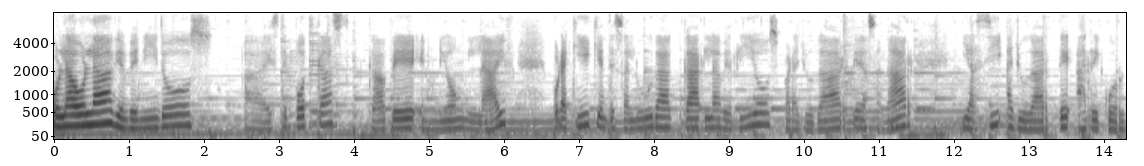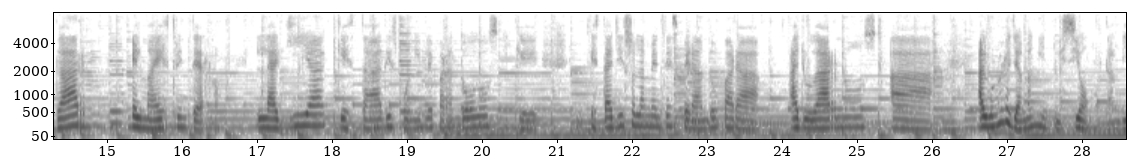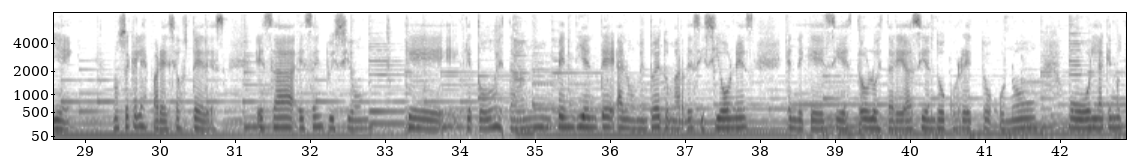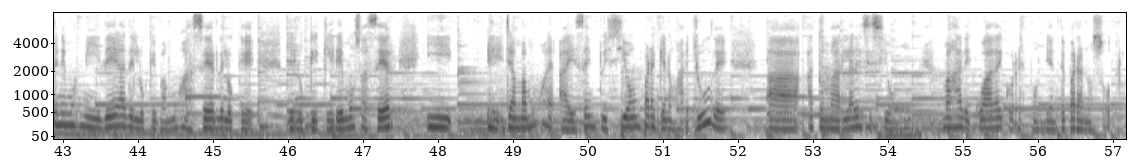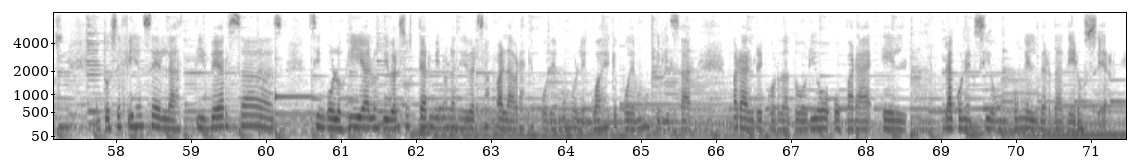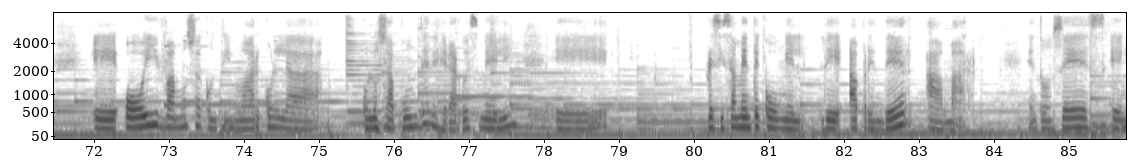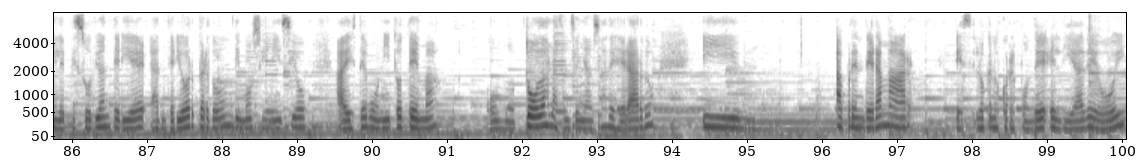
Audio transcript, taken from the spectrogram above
Hola, hola, bienvenidos a este podcast KB en Unión Live. Por aquí quien te saluda, Carla Berríos, para ayudarte a sanar y así ayudarte a recordar el maestro interno, la guía que está disponible para todos y que está allí solamente esperando para ayudarnos a, algunos lo llaman intuición también no sé qué les parece a ustedes, esa, esa intuición que, que, todos están pendientes al momento de tomar decisiones, en de que si esto lo estaré haciendo correcto o no, o en la que no tenemos ni idea de lo que vamos a hacer, de lo que, de lo que queremos hacer y eh, llamamos a, esa intuición para que nos ayude a, a tomar la decisión más adecuada y correspondiente para nosotros. Entonces fíjense las diversas simbologías, los diversos términos, las diversas palabras que podemos o lenguaje que podemos utilizar para el recordatorio o para el, la conexión con el verdadero ser. Eh, hoy vamos a continuar con, la, con los apuntes de Gerardo Smelling, eh, precisamente con el de aprender a amar. Entonces, en el episodio anterior, anterior perdón, dimos inicio a este bonito tema, como todas las enseñanzas de Gerardo, y aprender a amar es lo que nos corresponde el día de hoy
